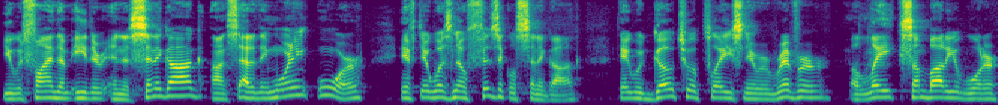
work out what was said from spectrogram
You would find them either in the synagogue on Saturday morning, or if there was no physical synagogue, they would go to a place near a river, a lake, some body of water,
